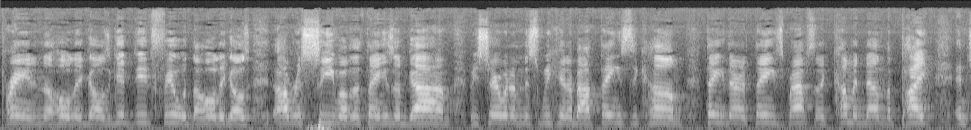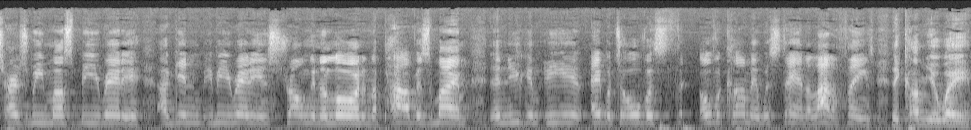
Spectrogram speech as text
praying in the Holy Ghost. Get, get filled with the Holy Ghost. Uh, receive of the things of God. We share with them this weekend about things to come. Things there are things perhaps that are coming down the pike. In church, we must be ready. Again, be ready and strong in the Lord and the power of His might, and you can be able to over overcome and withstand a lot of things that come your way.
